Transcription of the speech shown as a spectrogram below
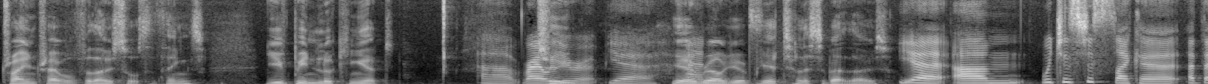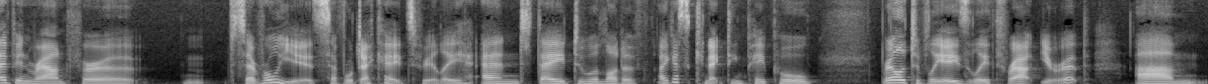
train travel for those sorts of things. You've been looking at, Uh, Rail Two- Europe, yeah. yeah, And- Rail Europe. Yeah, tell us about those. Yeah, um, which is just like a, they've been around for mm, several years, several decades really, and they do a lot of, I guess, connecting people relatively easily throughout Europe. Um,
